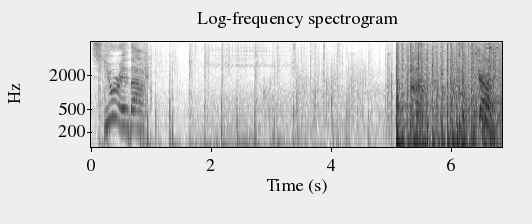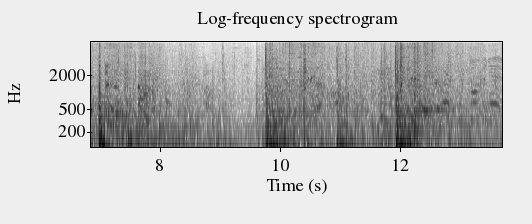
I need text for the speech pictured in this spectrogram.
Skewer inbound. Closing in!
